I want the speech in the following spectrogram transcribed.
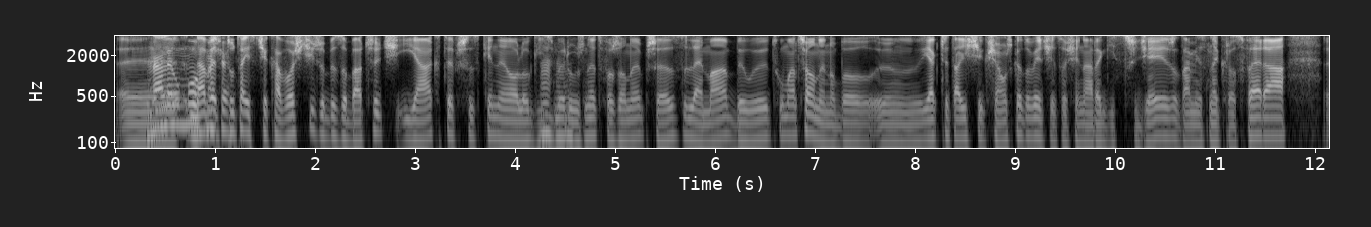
E, No ale nawet się- tutaj z ciekawości, żeby zobaczyć, jak te wszystkie neologizmy Mhm. różne tworzone przez Lema były tłumaczone. No bo y, jak czytaliście książkę, to wiecie, co się na registrze dzieje, że tam jest nekrosfera, y,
